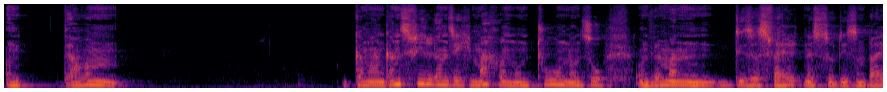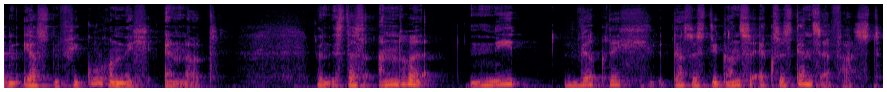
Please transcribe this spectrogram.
Und darum kann man ganz viel an sich machen und tun und so. Und wenn man dieses Verhältnis zu diesen beiden ersten Figuren nicht ändert, dann ist das andere nie wirklich, dass es die ganze Existenz erfasst.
